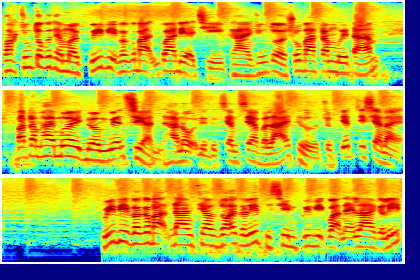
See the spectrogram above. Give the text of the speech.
Hoặc chúng tôi có thể mời quý vị và các bạn qua địa chỉ hàng chúng tôi số 318 320 đường Nguyễn Xiển, Hà Nội để được xem xe và lái thử trực tiếp chiếc xe này Quý vị và các bạn đang theo dõi clip thì xin quý vị và các bạn hãy like clip,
